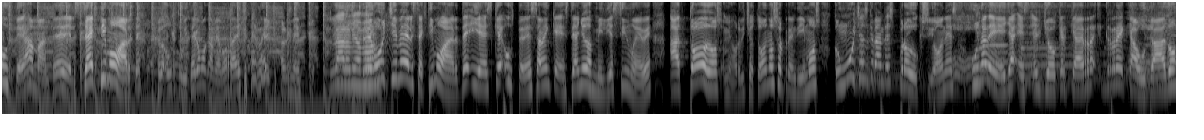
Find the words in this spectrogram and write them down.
ustedes amantes del séptimo arte, pero tuviste como cambiamos radical- radicalmente. Claro, mi Tenemos amor. un chisme del séptimo arte y es que ustedes saben que este año 2019 a todos, mejor dicho, todos nos sorprendimos con muchas grandes producciones. Una de ellas es el Joker que ha re- recaudado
